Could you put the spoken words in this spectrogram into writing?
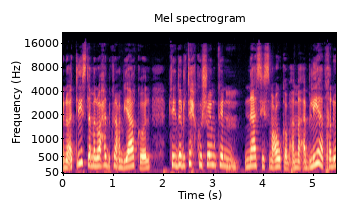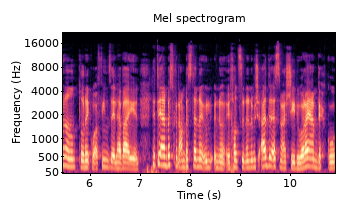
إنه at least لما الواحد بيكون عم بياكل بتقدروا تحكوا شوي ممكن مم. الناس يسمعوكم. أما قبليها تخلونا ننطر هيك واقفين زي الهبايل. لتي أنا بس كنت عم بستنى يقول إنه يخلصوا لأنه مش قادر أسمع الشيء اللي وراي عم بيحكوا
